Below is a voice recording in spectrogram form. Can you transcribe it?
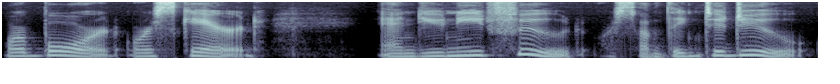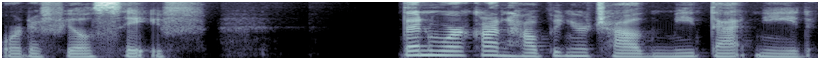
or bored or scared, and you need food or something to do or to feel safe. Then work on helping your child meet that need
